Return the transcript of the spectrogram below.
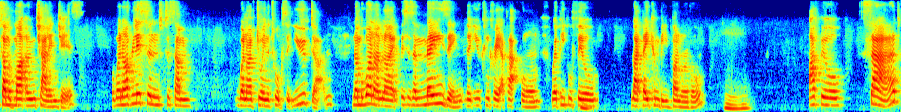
some of my own challenges. But when I've listened to some, when I've joined the talks that you've done, number one, I'm like, this is amazing that you can create a platform where people feel like they can be vulnerable. Mhm. I feel sad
